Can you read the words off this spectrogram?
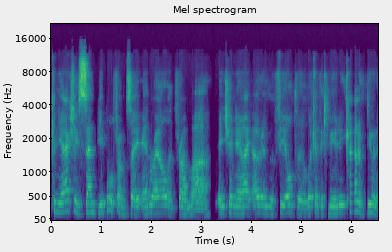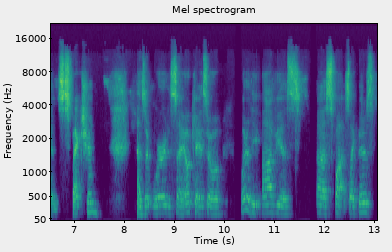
can you actually send people from, say, NREL and from uh, HNI out in the field to look at the community, kind of do an inspection, as it were, to say, okay, so what are the obvious uh, spots? Like there's,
